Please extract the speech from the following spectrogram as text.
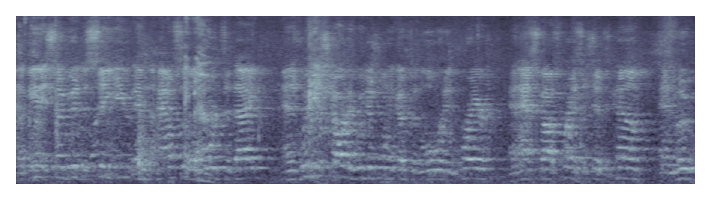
Again, it's so good to see you in the house of the Lord today. And as we get started, we just want to go to the Lord in prayer and ask God's presence to come and move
